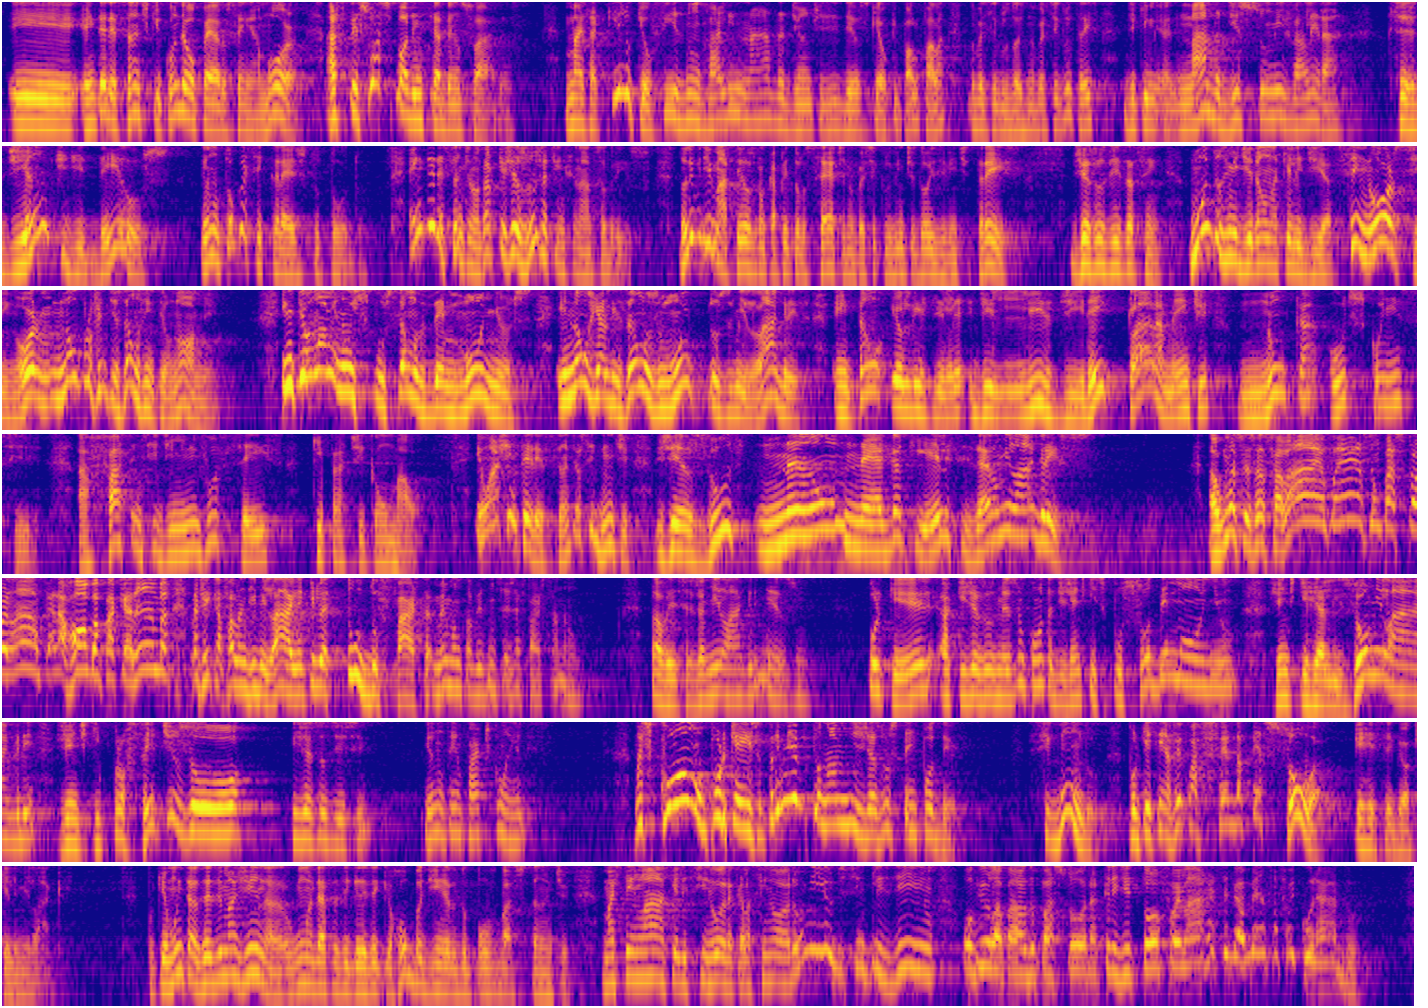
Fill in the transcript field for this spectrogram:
e é interessante que quando eu opero sem amor, as pessoas podem ser abençoadas, mas aquilo que eu fiz não vale nada diante de Deus, que é o que Paulo fala no versículo 2 e no versículo 3, de que eh, nada disso me valerá. Ou seja, diante de Deus, eu não estou com esse crédito todo. É interessante notar, porque Jesus já tinha ensinado sobre isso. No livro de Mateus, no capítulo 7, no versículo 22 e 23, Jesus diz assim: Muitos me dirão naquele dia: Senhor, Senhor, não profetizamos em teu nome? Em teu nome não expulsamos demônios e não realizamos muitos milagres, então eu lhes, lhes direi claramente: nunca os conheci. Afastem-se de mim, vocês que praticam o mal. Eu acho interessante é o seguinte: Jesus não nega que eles fizeram milagres. Algumas pessoas falam, ah, eu conheço um pastor lá, o cara rouba pra caramba, mas fica falando de milagre, aquilo é tudo farsa. Meu irmão, talvez não seja farsa, não. Talvez seja milagre mesmo. Porque aqui Jesus mesmo conta de gente que expulsou demônio, gente que realizou milagre, gente que profetizou. E Jesus disse: Eu não tenho parte com eles. Mas como? Por que isso? Primeiro, porque o nome de Jesus tem poder. Segundo, porque tem a ver com a fé da pessoa recebeu aquele milagre. Porque muitas vezes, imagina, alguma dessas igrejas que rouba dinheiro do povo bastante, mas tem lá aquele senhor, aquela senhora, humilde, simplesinho, ouviu lá a palavra do pastor, acreditou, foi lá, recebeu a benção, foi curado.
